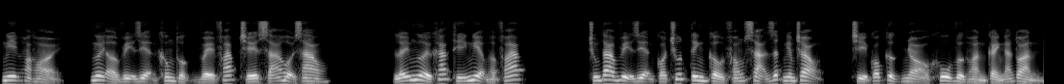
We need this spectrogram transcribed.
nghi hoặc hỏi, ngươi ở vị diện không thuộc về pháp chế xã hội sao? Lấy người khác thí nghiệm hợp pháp. Chúng ta vị diện có chút tinh cầu phóng xạ rất nghiêm trọng, chỉ có cực nhỏ khu vực hoàn cảnh an toàn,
